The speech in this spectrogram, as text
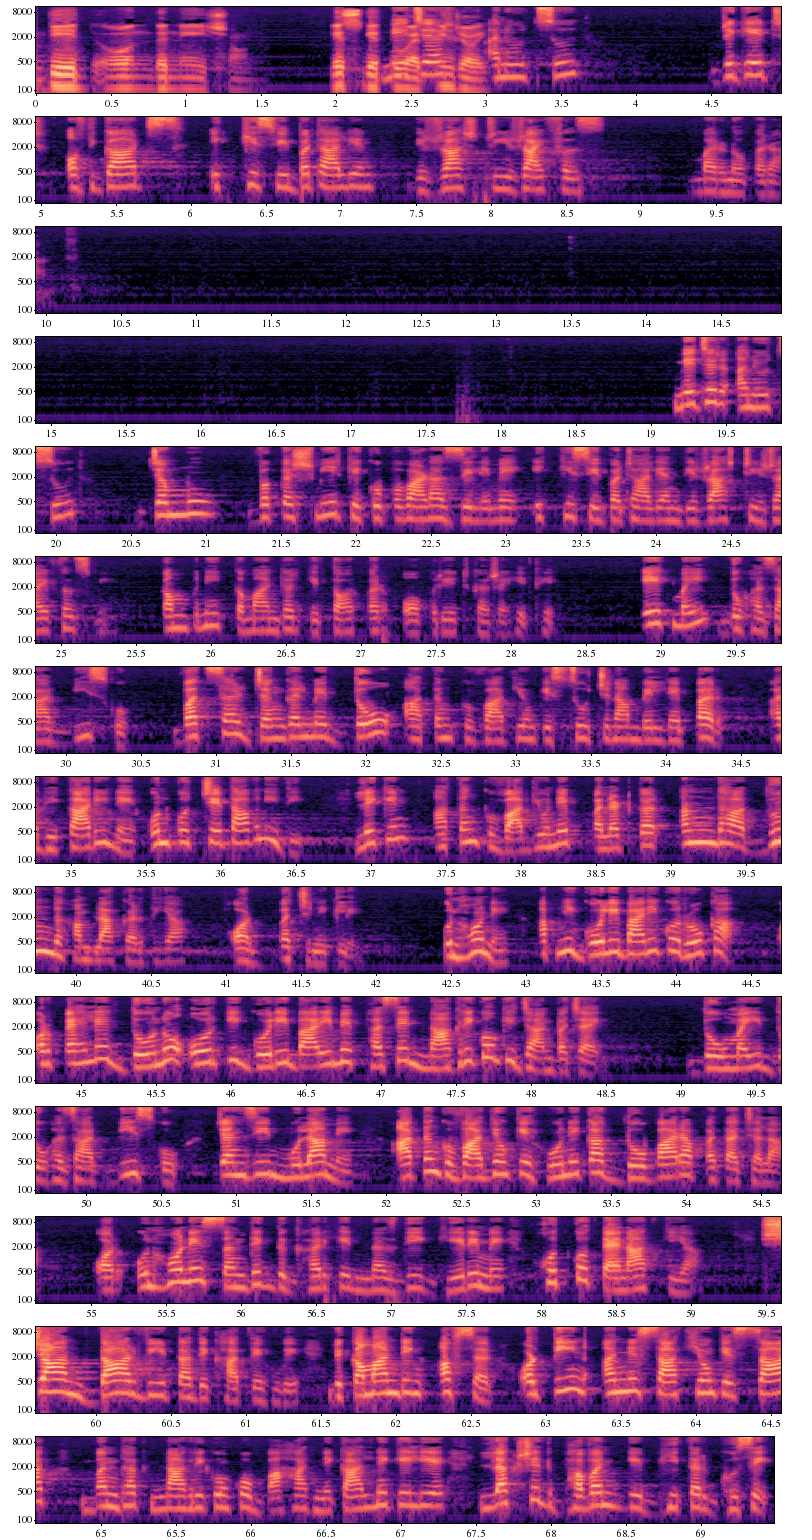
Did on the nation. Let's get Major to it. Enjoy. Anuj Sood, Brigade of the Guards, 21वीं Battalion, the Rashtriya Rifles, मरणोपरांत major Anuj Sood Jammu व कश्मीर के कुपवाड़ा ज़िले में 21वीं battalion दी राष्ट्रीय rifles में company commander के तौर पर ऑपरेट कर रहे थे एक मई 2020 को वत्सर जंगल में दो आतंकवादियों की सूचना मिलने पर अधिकारी ने उनको चेतावनी दी, लेकिन आतंकवादियों ने पलटकर अंधाधुंध हमला कर दिया और बच निकले। उन्होंने अपनी गोलीबारी को रोका और पहले दोनों ओर की गोलीबारी में फंसे नागरिकों की जान बचाई। 2 मई 2020 को चंजी मुला में आतंकवादियों के होने का दोबारा पता चला और उन्होंने संदिग्ध घर के नज़दीक घेरे में खुद को तैनात किया। शानदार वीरता दिखाते हुए वे कमांडिंग अफसर और तीन अन्य साथियों के साथ बंधक नागरिकों को बाहर निकालने के लिए लक्षित भवन के भीतर घुसे।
